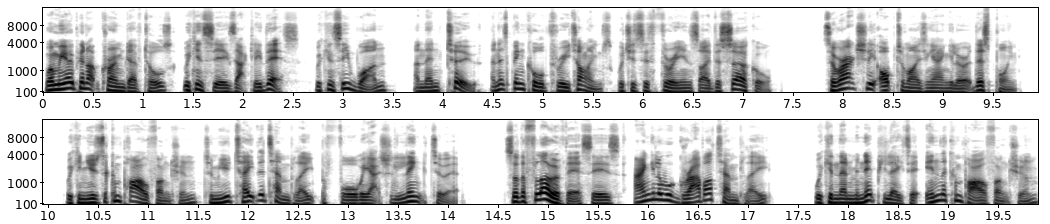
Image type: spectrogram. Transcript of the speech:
When we open up Chrome DevTools, we can see exactly this. We can see 1 and then 2, and it's been called 3 times, which is the 3 inside the circle. So we're actually optimizing Angular at this point. We can use the compile function to mutate the template before we actually link to it. So the flow of this is Angular will grab our template, we can then manipulate it in the compile function,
